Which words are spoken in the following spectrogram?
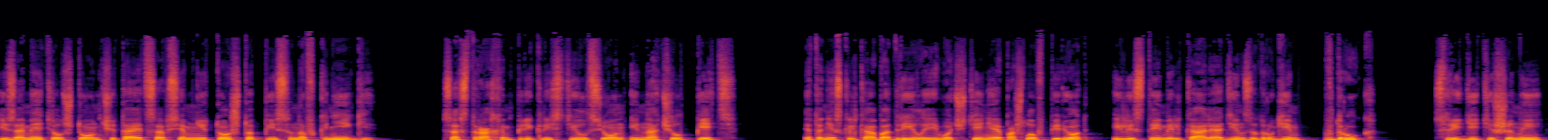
и заметил, что он читает совсем не то, что писано в книге. Со страхом перекрестился он и начал петь. Это несколько ободрило его, чтение пошло вперед, и листы мелькали один за другим. Вдруг среди тишины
